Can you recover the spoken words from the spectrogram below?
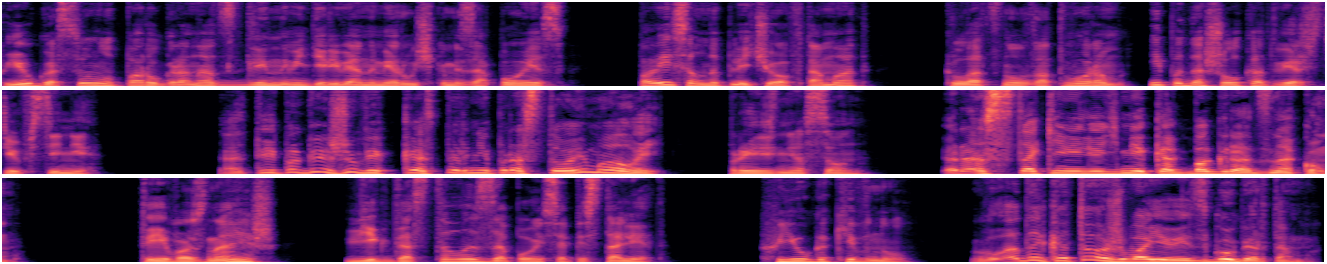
Хьюго сунул пару гранат с длинными деревянными ручками за пояс, повесил на плечо автомат, клацнул затвором и подошел к отверстию в стене. «А ты, погляжу, Вик Каспер непростой малый», — произнес он. «Раз с такими людьми, как Баграт, знаком». «Ты его знаешь?» Вик достал из-за пояса пистолет. Хьюго кивнул. Владыка тоже воюет с Губертом.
